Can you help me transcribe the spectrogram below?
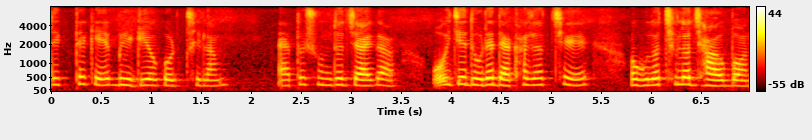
দিক থেকে ভিডিও করছিলাম। এত সুন্দর জায়গা। ওই যে দূরে দেখা যাচ্ছে, ওগুলো ছিল ঝাউবন।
